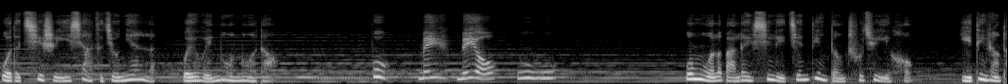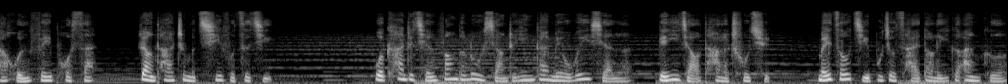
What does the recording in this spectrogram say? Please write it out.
我的气势一下子就蔫了，唯唯诺诺道：“不，没，没有。”呜呜。我抹了把泪，心里坚定，等出去以后，一定让他魂飞魄散，让他这么欺负自己。我看着前方的路，想着应该没有危险了，便一脚踏了出去。没走几步就踩到了一个暗格，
